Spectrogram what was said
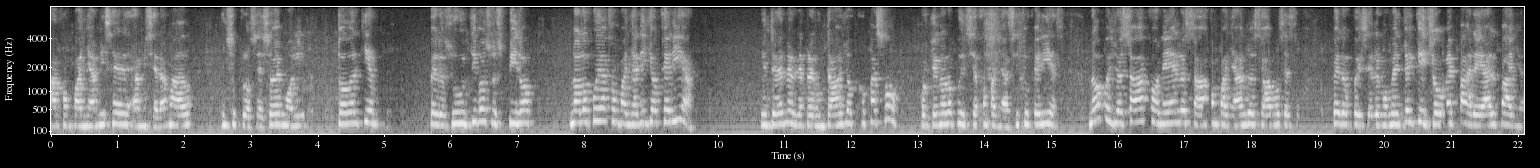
acompañé a mi, ser, a mi ser amado en su proceso de morir todo el tiempo, pero su último suspiro no lo pude acompañar y yo quería. Y entonces me, le preguntaba yo, ¿qué pasó? ¿Por qué no lo pudiste acompañar si tú querías? No, pues yo estaba con él, lo estaba acompañando, estábamos esto. Pero pues en el momento en que yo me paré al baño,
